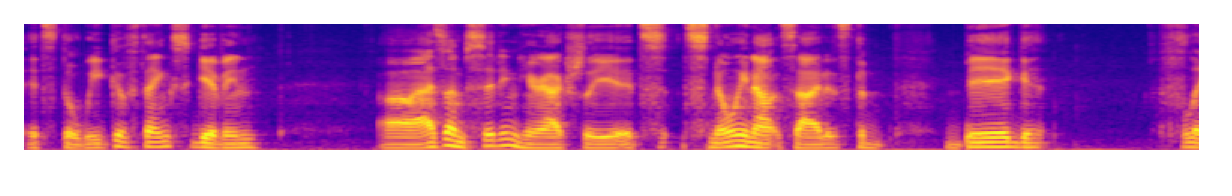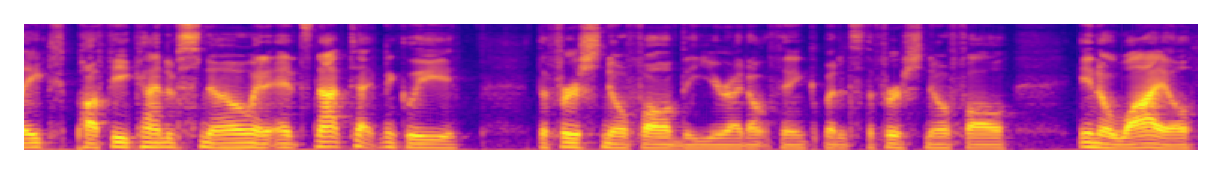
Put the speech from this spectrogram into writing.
It's the week of Thanksgiving. Uh, as I'm sitting here, actually, it's snowing outside. It's the big flaked, puffy kind of snow, and it's not technically the first snowfall of the year, I don't think, but it's the first snowfall in a while.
